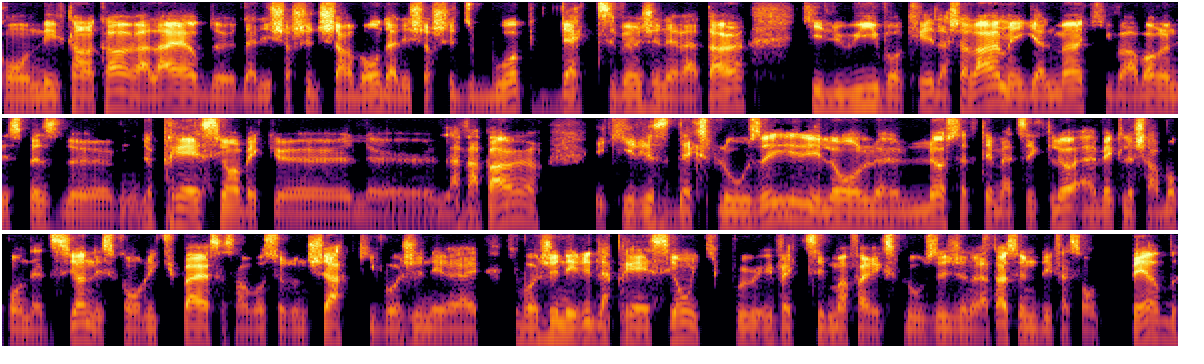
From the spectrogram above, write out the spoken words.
qu'on est encore à l'ère d'aller chercher du charbon, d'aller chercher du bois, puis d'activer un générateur qui, lui, va créer de la chaleur, mais également qui va avoir une espèce de, pression avec euh, la vapeur et qui risque d'exploser. Et là, on cette thématique-là avec le charbon qu'on additionne et ce qu'on récupère, ça s'en va sur une charte qui va, générer, qui va générer de la pression et qui peut effectivement faire exploser le générateur. C'est une des façons de perdre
